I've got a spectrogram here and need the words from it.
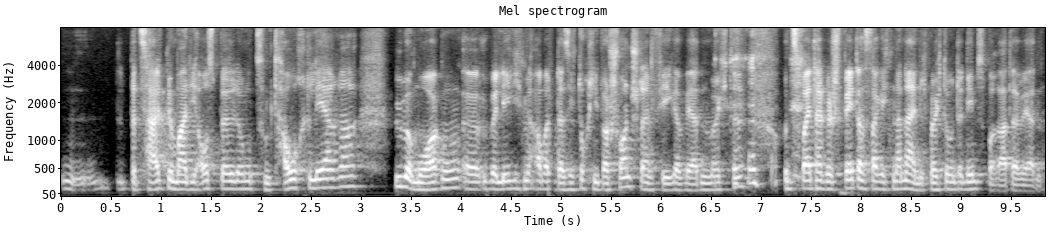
bezahlt mir mal die Ausbildung zum Tauchlehrer. Übermorgen äh, überlege ich mir aber, dass ich doch lieber Schornsteinfeger werden möchte. Und zwei Tage später sage ich, nein, nein, ich möchte Unternehmensberater werden.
